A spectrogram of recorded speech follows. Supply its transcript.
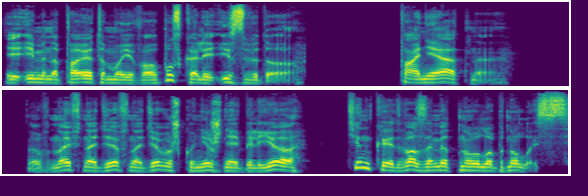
и именно поэтому его опускали из виду. Понятно. Вновь надев на девушку нижнее белье, Тинка едва заметно улыбнулась.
